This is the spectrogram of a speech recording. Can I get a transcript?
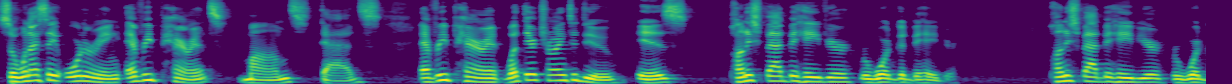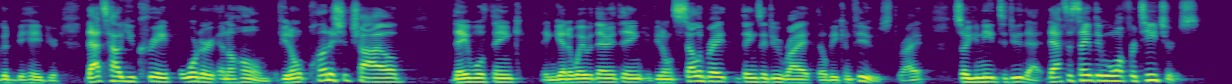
So when I say ordering, every parent, moms, dads, every parent, what they're trying to do is punish bad behavior, reward good behavior. Punish bad behavior, reward good behavior. That's how you create order in a home. If you don't punish a child, they will think they can get away with anything. If you don't celebrate the things they do right, they'll be confused, right? So you need to do that. That's the same thing we want for teachers.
